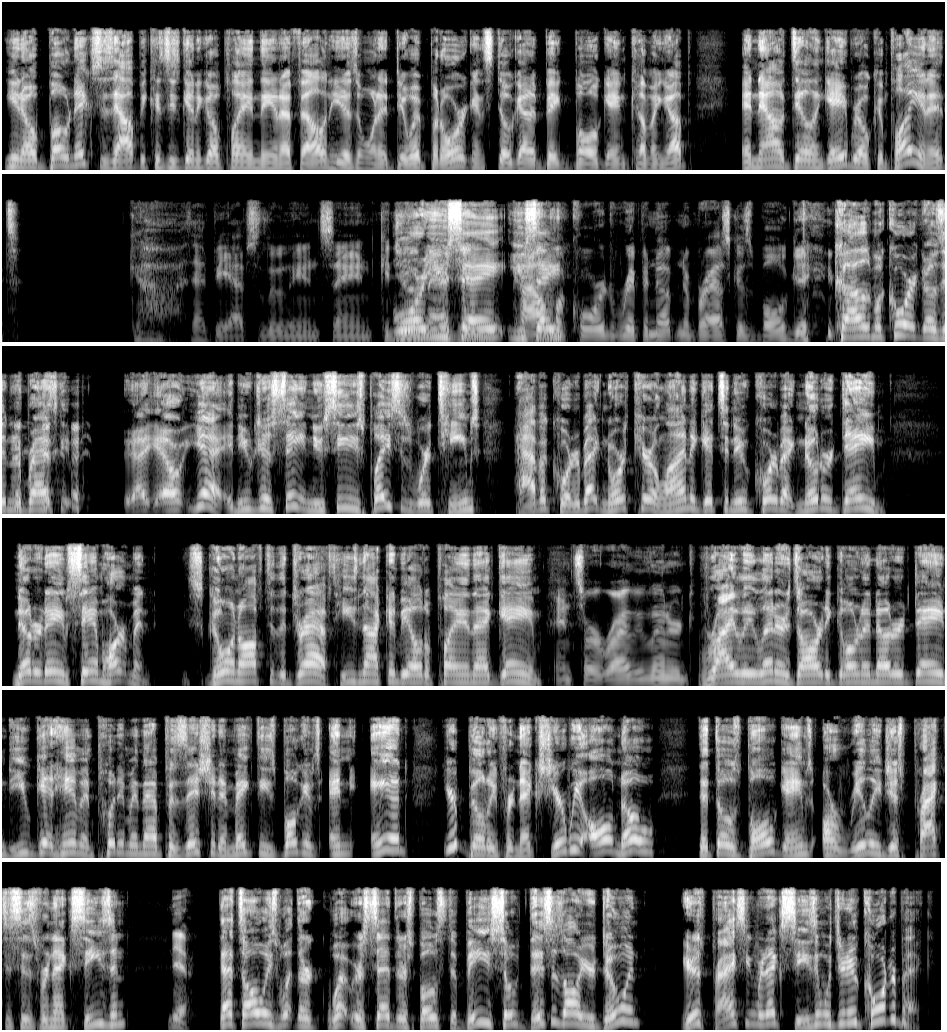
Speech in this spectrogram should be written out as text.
you know, Bo Nix is out because he's going to go play in the NFL and he doesn't want to do it, but Oregon's still got a big bowl game coming up, and now Dillon Gabriel can play in it. God, that'd be absolutely insane. Could you Or you say- you Kyle say- McCord ripping up Nebraska's bowl game? Kyle McCord goes into Nebraska. Or- oh, yeah, and you just see, and you see these places where teams have a quarterback. North Carolina gets a new quarterback. Notre Dame, Notre Dame, Sam Hartman. He's going off to the draft. He's not going to be able to play in that game. Insert Riley Leonard. Riley Leonard's already going to Notre Dame. Do you get him and put him in that position and make these bowl games? And and you're building for next year. We all know that those bowl games are really just practices for next season. Yeah. That's always what they're what we're said they're supposed to be. So this is all you're doing. You're just practicing for next season with your new quarterback.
